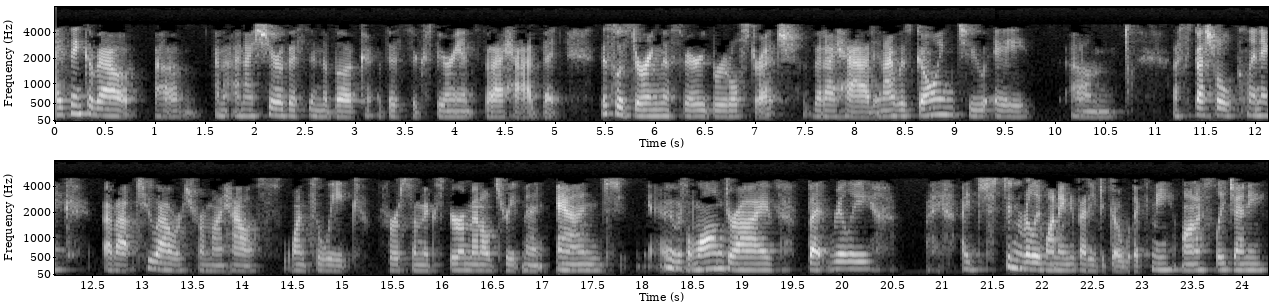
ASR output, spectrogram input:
I think about, um, and, and I share this in the book, this experience that I had, but this was during this very brutal stretch that I had, and I was going to a um, a special clinic about two hours from my house once a week for some experimental treatment. And it was a long drive, but really, I, I just didn't really want anybody to go with me, honestly, Jenny,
